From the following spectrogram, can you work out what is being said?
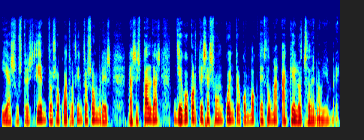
y a sus 300 o 400 hombres las espaldas, llegó Cortés a su encuentro con Moctezuma aquel 8 de noviembre.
